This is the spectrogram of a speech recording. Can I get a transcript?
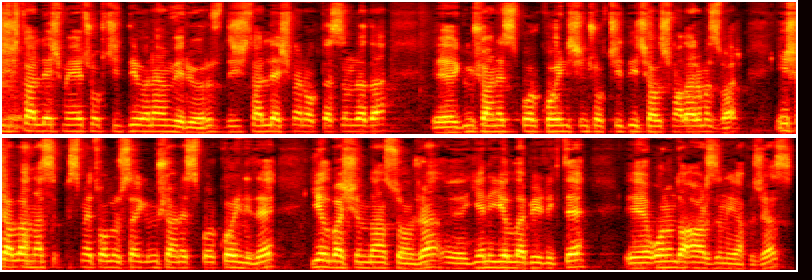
dijitalleşmeye çok ciddi önem veriyoruz. Dijitalleşme noktasında da e, Gümüşhane Spor Coin için çok ciddi çalışmalarımız var. İnşallah nasip kısmet olursa Gümüşhane Spor Coin'i de yılbaşından sonra e, yeni yılla birlikte e, onun da arzını yapacağız.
